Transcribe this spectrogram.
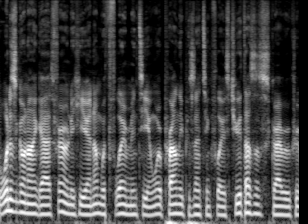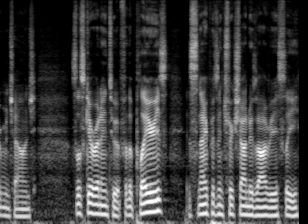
What is going on guys? Flare here and I'm with Flare Minty and we're proudly presenting Flare's 2000 subscriber recruitment challenge. So let's get right into it. For the players, it's snipers and trick shotters obviously,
